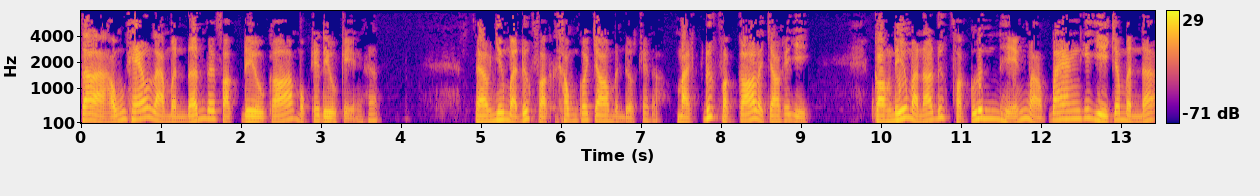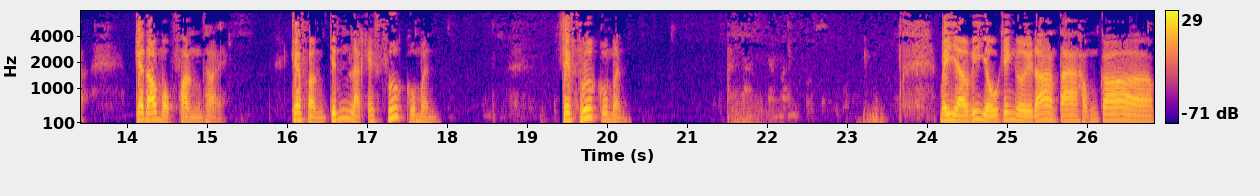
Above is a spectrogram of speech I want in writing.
Tức là không khéo là mình đến với Phật đều có một cái điều kiện hết nào nhưng mà Đức Phật không có cho mình được cái đó mà Đức Phật có là cho cái gì còn nếu mà nói Đức Phật linh hiển mà ban cái gì cho mình đó, cái đó một phần thôi. Cái phần chính là cái phước của mình. Cái phước của mình. Bây giờ ví dụ cái người đó, người ta không có,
